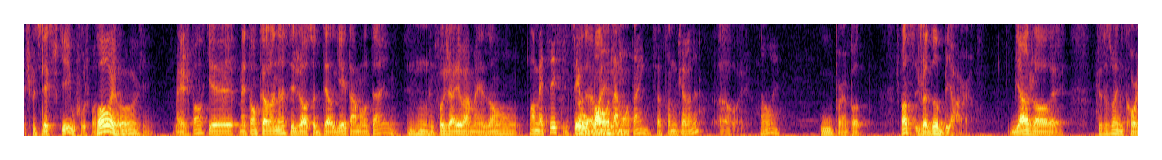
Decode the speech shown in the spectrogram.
je peux-tu l'expliquer ou faut que je passe Ouais, au ouais. Mais je pense que, mettons, Corona, c'est genre sur le tailgate en montagne. Mhm. Une fois que j'arrive à la maison, Non, mais tu sais, si Tu t'es au bord de la montagne, tu vas te prendre une Corona? ah ouais. Ah ouais. Ou peu importe. Je pense, je vais dire bière. Bière, genre, euh, que ce soit une Coors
